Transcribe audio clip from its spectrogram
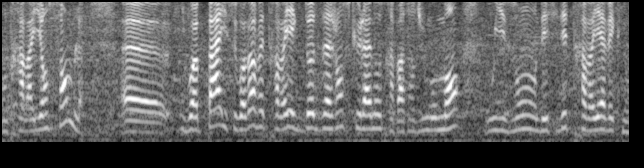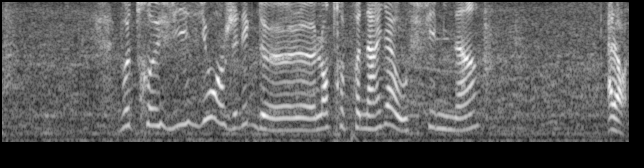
on travaille ensemble, euh, ils voient pas, ils se voient pas en fait travailler avec d'autres agences que la nôtre à partir du moment où ils ont décidé de travailler avec nous. Votre vision, Angélique, de l'entrepreneuriat au féminin Alors,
